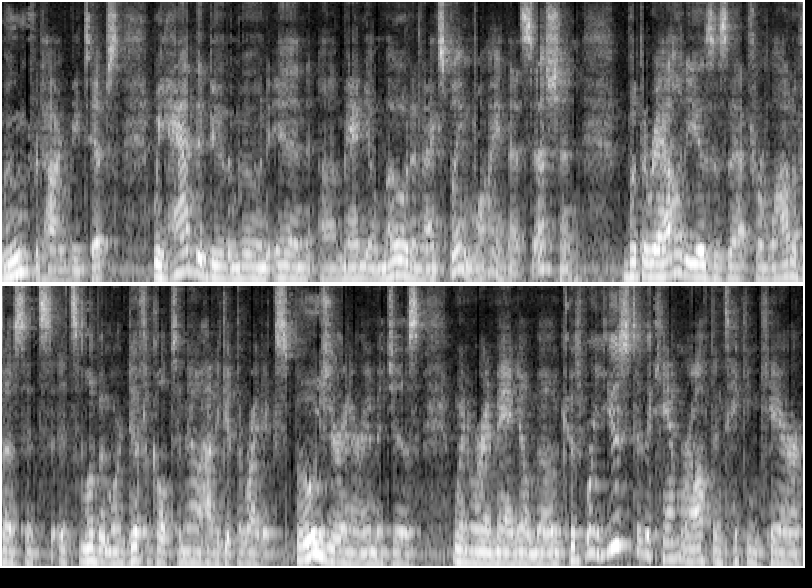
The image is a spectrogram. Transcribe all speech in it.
moon photography tips, we had to do the moon in uh, manual mode and I explained why in that session. But the reality is, is that for a lot of us, it's it's a little bit more difficult to know how to get the right exposure in our images when we're in manual mode because we're used to the camera often taking care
